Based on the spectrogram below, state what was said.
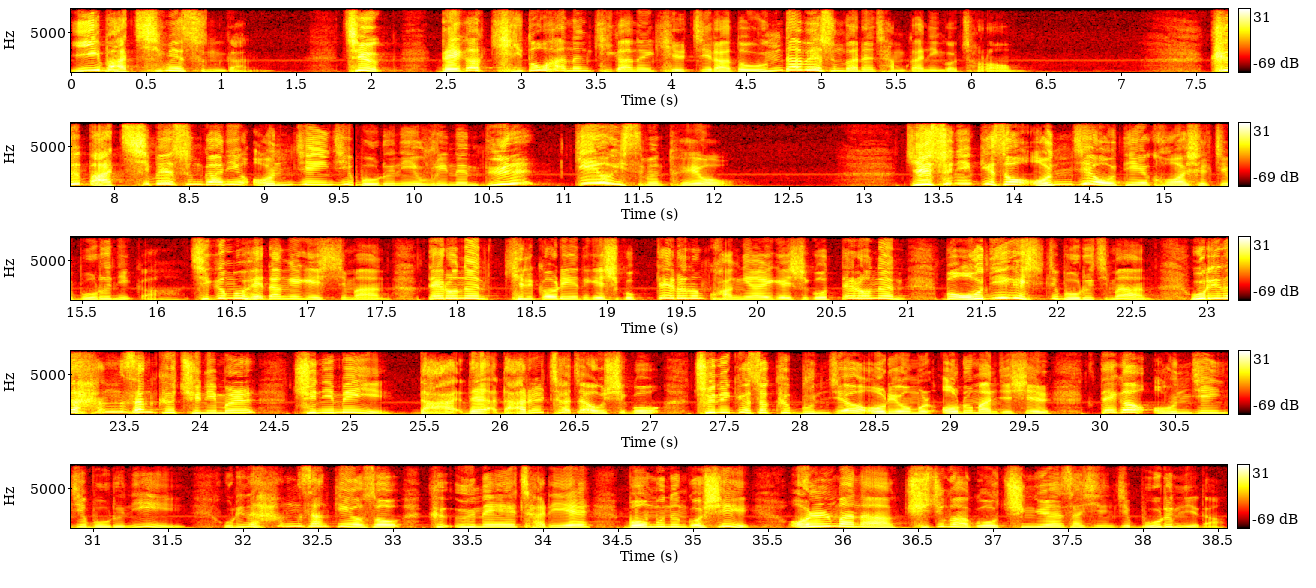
이 마침의 순간, 즉 내가 기도하는 기간은 길지라도 응답의 순간은 잠깐인 것처럼 그 마침의 순간이 언제인지 모르니 우리는 늘 깨어 있으면 돼요. 예수님께서 언제 어디에 거하실지 모르니까 지금은 회당에 계시지만 때로는 길거리에 계시고 때로는 광야에 계시고 때로는 뭐 어디에 계실지 모르지만 우리는 항상 그 주님을 주님이 나, 내, 나를 찾아오시고 주님께서 그 문제와 어려움을 어루만지실 때가 언제인지 모르니 우리는 항상 깨어서 그 은혜의 자리에 머무는 것이 얼마나 귀중하고 중요한 사실인지 모릅니다.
